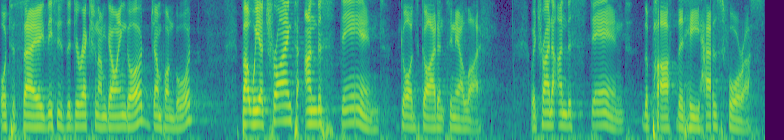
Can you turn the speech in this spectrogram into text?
or to say, This is the direction I'm going, God, jump on board. But we are trying to understand God's guidance in our life. We're trying to understand the path that He has for us.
